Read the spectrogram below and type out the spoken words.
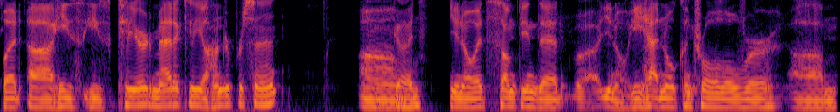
But uh, he's he's cleared medically 100. percent Good. You know, it's something that uh, you know he had no control over. Um,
